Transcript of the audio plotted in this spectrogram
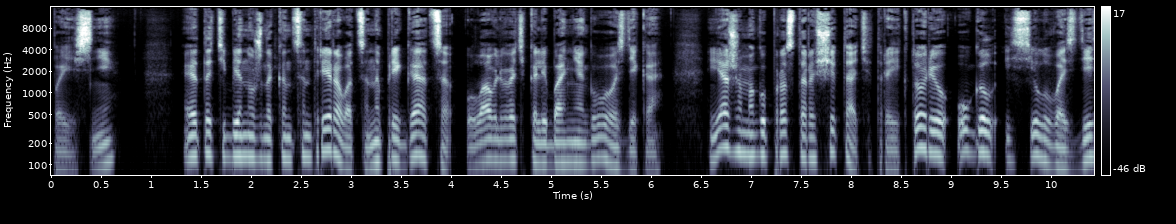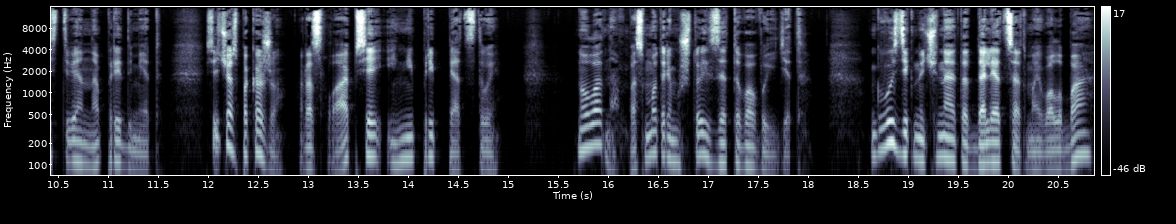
Поясни. Это тебе нужно концентрироваться, напрягаться, улавливать колебания гвоздика. Я же могу просто рассчитать траекторию, угол и силу воздействия на предмет. Сейчас покажу. Расслабься и не препятствуй. Ну ладно, посмотрим, что из этого выйдет. Гвоздик начинает отдаляться от моего лба,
